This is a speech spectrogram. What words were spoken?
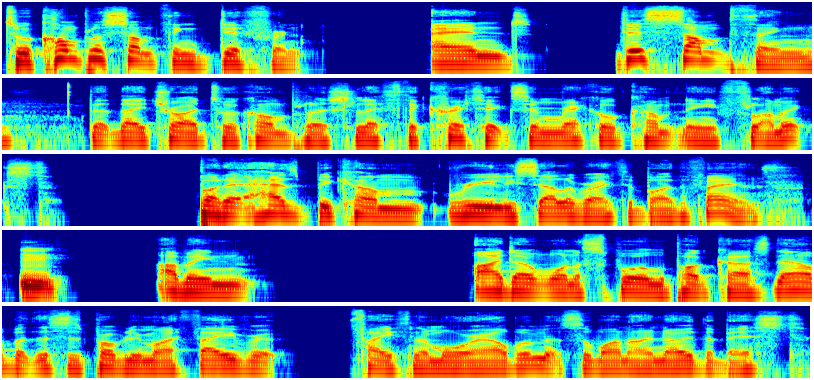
to accomplish something different. And this something that they tried to accomplish left the critics and record company flummoxed, but it has become really celebrated by the fans. Mm. I mean, I don't want to spoil the podcast now, but this is probably my favorite Faith No More album. It's the one I know the best.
